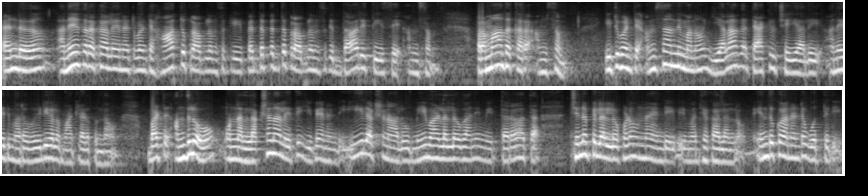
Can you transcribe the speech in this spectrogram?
and అనేక రకాలైనటువంటి హార్ట్ ప్రాబ్లమ్స్కి పెద్ద పెద్ద ప్రాబ్లమ్స్కి దారి తీసే అంశం ప్రమాదకర అంశం. ఇటువంటి అంశాన్ని మనం ఎలాగ ట్యాకిల్ చేయాలి అనేది మరో వీడియోలో మాట్లాడుకుందాం. బట్ అందులో ఉన్న లక్షణాలు అయితే ఇవేనండి. ఈ లక్షణాలు మీ వాళ్ళల్లో కానీ మీ తర్వాత చిన్నపిల్లల్లో కూడా ఉన్నాయండి ఈ మధ్యకాలంలో. ఎందుకు అనంటే ఒత్తిడి.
